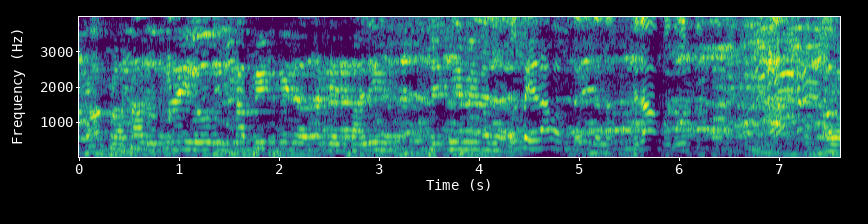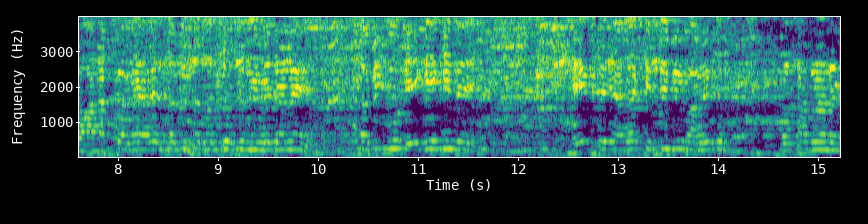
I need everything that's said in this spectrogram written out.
और प्रसाद उतना ही लो जितना पेट में जा सके खाली फेंकने में ना जाए। दाब फक्त वरती. और वाटप करने वाले सभी सदस्यों से निवेदन है सभी को एक एक ही दे। एक से ज़्यादा किसी भी भावी को प्रसाद न दे।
